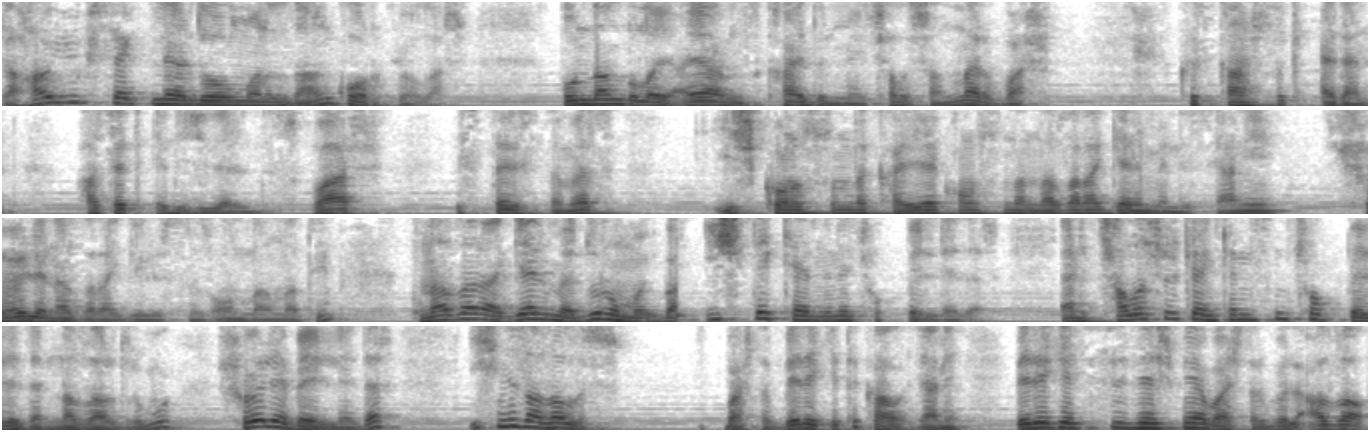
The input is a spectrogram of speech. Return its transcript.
daha yükseklerde olmanızdan korkuyorlar. Bundan dolayı ayağınızı kaydırmaya çalışanlar var. Kıskançlık eden, haset edicileriniz var. İster istemez iş konusunda, kariyer konusunda nazara gelmeniz. Yani şöyle nazara gelirsiniz onu da anlatayım. Nazara gelme durumu bak işte kendini çok belli eder. Yani çalışırken kendisini çok belli eder nazar durumu. Şöyle belli eder. İşiniz azalır. İlk başta bereketi kal yani bereketsizleşmeye başlar. Böyle azal,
